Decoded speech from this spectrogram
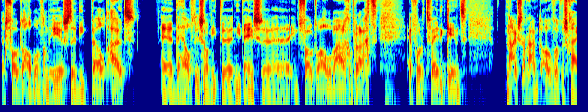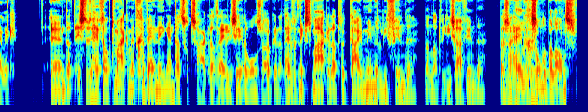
Het fotoalbum van de eerste, die pelt uit. de helft is nog niet, niet eens in het fotoalbum aangebracht. En voor het tweede kind, nou is er ruimte over waarschijnlijk. En dat is, heeft ook te maken met gewenning en dat soort zaken. Dat realiseren we ons ook. En dat heeft ook niks te maken dat we Kai minder lief vinden dan dat we Isa vinden. Dat is een hele gezonde balans.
